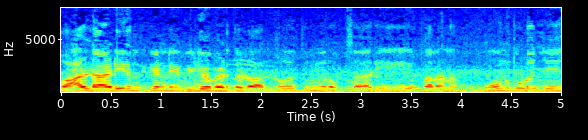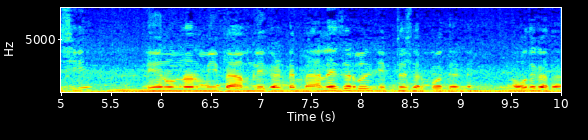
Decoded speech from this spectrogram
వాళ్ళ డాడీ ఎందుకండి వీడియో పెడతాడు? అల్లు అర్జున్ గారు ఒకసారి ఫలానా ఫోన్ కూడా చేసి నేనున్నాను మీ ఫ్యామిలీ కంటే మేనేజర్లు చెప్తే సరిపోద్దండి. అవుదు కదా?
